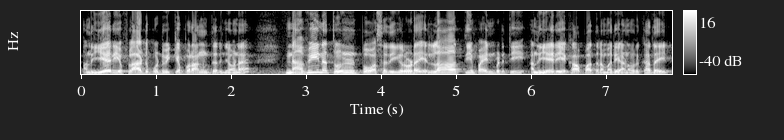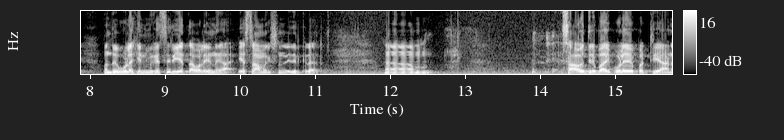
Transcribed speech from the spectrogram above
அந்த ஏரியை ஃப்ளாட்டு போட்டு விற்க போகிறாங்கன்னு தெரிஞ்சோடனே நவீன தொழில்நுட்ப வசதிகளோட எல்லாத்தையும் பயன்படுத்தி அந்த ஏரியை காப்பாற்றுற மாதிரியான ஒரு கதை வந்து உலகின் மிக சிறிய தவளைன்னு எஸ் ராமகிருஷ்ணன் எழுதியிருக்கிறார். ஆம், சாவித்திரிபாய் பூலேயை பற்றியான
